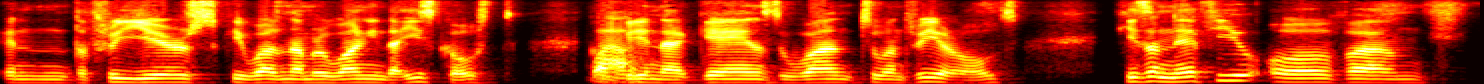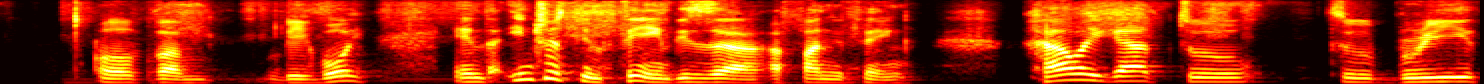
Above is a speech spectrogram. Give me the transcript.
in the three years he was number one in the East Coast, competing wow. against one, two, and three-year-olds. He's a nephew of um, of um, Big Boy, and the interesting thing, this is a, a funny thing, how I got to to breed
